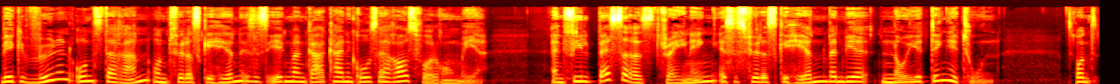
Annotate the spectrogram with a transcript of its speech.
wir gewöhnen uns daran und für das Gehirn ist es irgendwann gar keine große Herausforderung mehr. Ein viel besseres Training ist es für das Gehirn, wenn wir neue Dinge tun. Und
